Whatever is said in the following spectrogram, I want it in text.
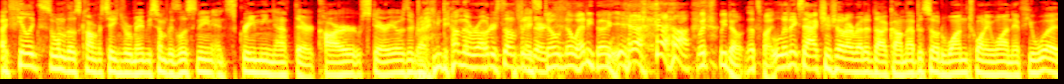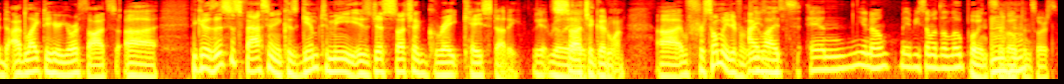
I feel like this is one of those conversations where maybe somebody's listening and screaming at their car stereos. They're driving down the road or something. They're- don't know anything. Yeah. Which we don't. That's fine. linuxactionshow.reddit.com episode 121 if you would i'd like to hear your thoughts uh, because this is fascinating because gimp to me is just such a great case study It really such is. a good one uh, for so many different reasons. Highlights and, you know, maybe some of the low points of open source.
